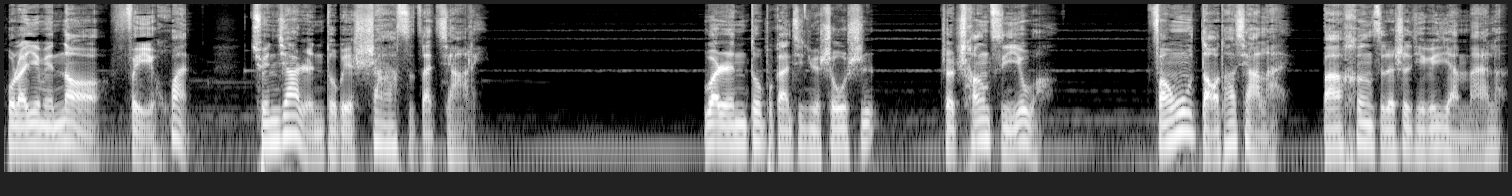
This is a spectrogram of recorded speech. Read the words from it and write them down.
后来因为闹匪患，全家人都被杀死在家里，外人都不敢进去收尸。这长此以往。房屋倒塌下来，把横死的尸体给掩埋了。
